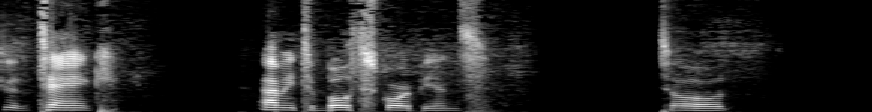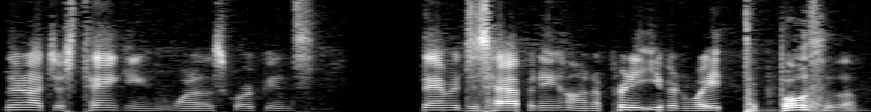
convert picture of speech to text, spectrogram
to the tank. I mean to both scorpions. So they're not just tanking one of the scorpions. Damage is happening on a pretty even weight to both of them.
